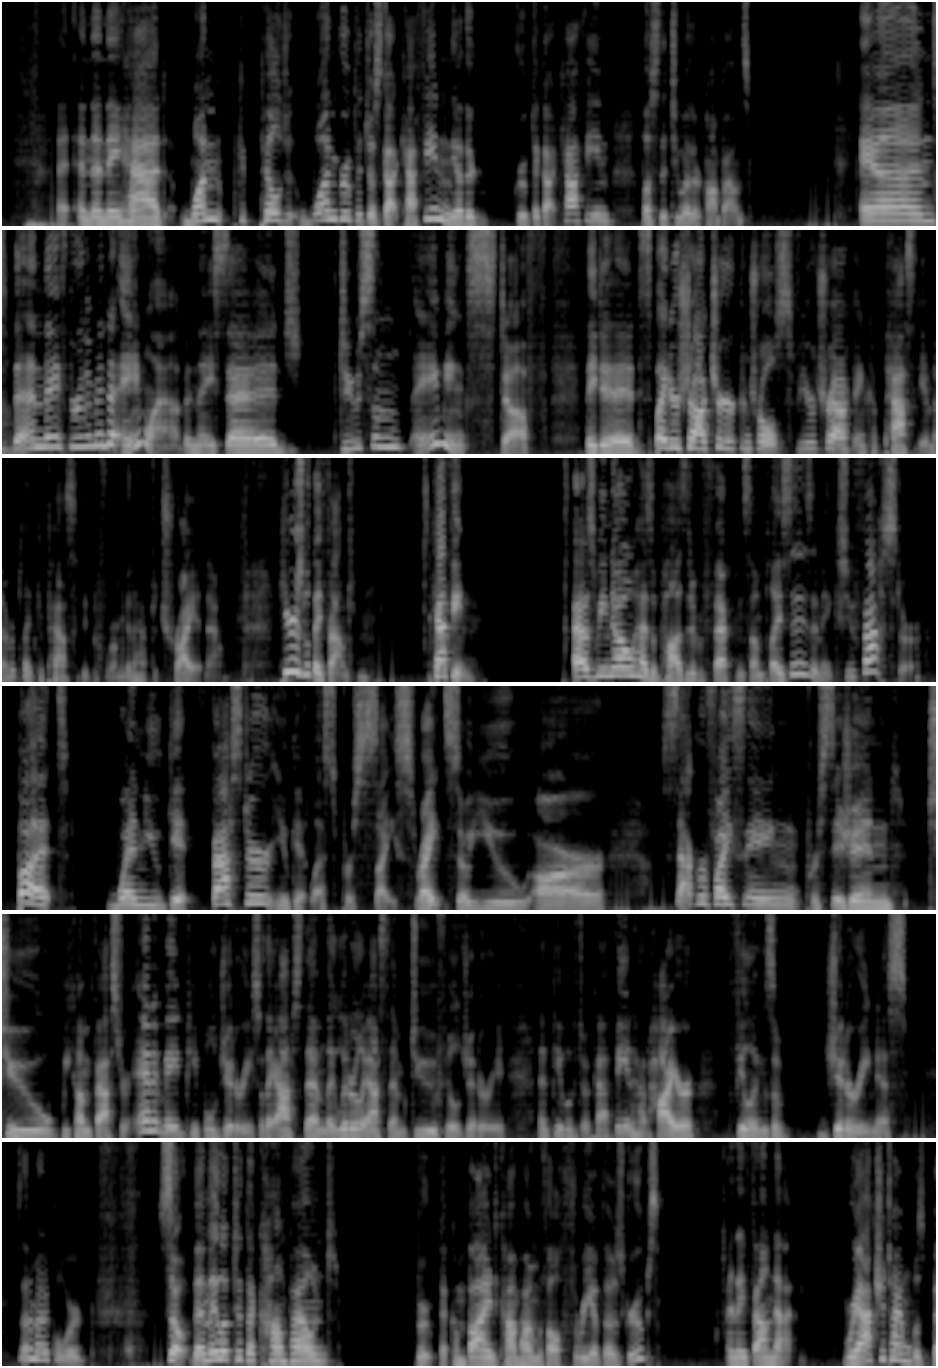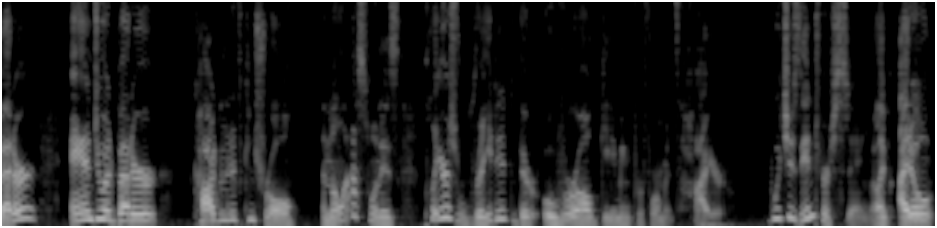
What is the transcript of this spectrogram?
And then they had one pill, one group that just got caffeine, and the other group that got caffeine, plus the two other compounds. And then they threw them into AIM Lab and they said, do some aiming stuff. They did spider shot, trigger control, sphere track, and capacity. I've never played capacity before. I'm going to have to try it now. Here's what they found caffeine. As we know, has a positive effect in some places. It makes you faster. But when you get faster, you get less precise, right? So you are sacrificing precision to become faster and it made people jittery so they asked them they literally asked them do you feel jittery and people who took caffeine had higher feelings of jitteriness is that a medical word so then they looked at the compound group the combined compound with all three of those groups and they found that reaction time was better and you had better cognitive control. And the last one is players rated their overall gaming performance higher which is interesting. Like i don't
